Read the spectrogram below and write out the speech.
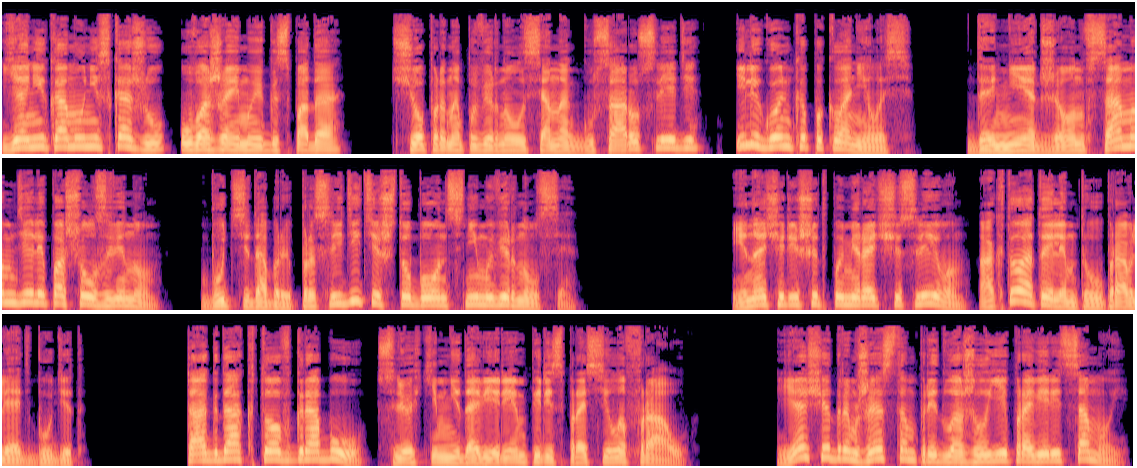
«Я никому не скажу, уважаемые господа». Чопорно повернулась она к гусару с леди и легонько поклонилась. «Да нет же, он в самом деле пошел за вином. Будьте добры, проследите, чтобы он с ним и вернулся. Иначе решит помирать счастливым, а кто отелем-то управлять будет? «Тогда кто в гробу?» — с легким недоверием переспросила фрау. Я щедрым жестом предложил ей проверить самой.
